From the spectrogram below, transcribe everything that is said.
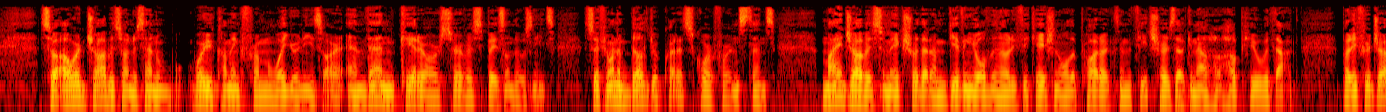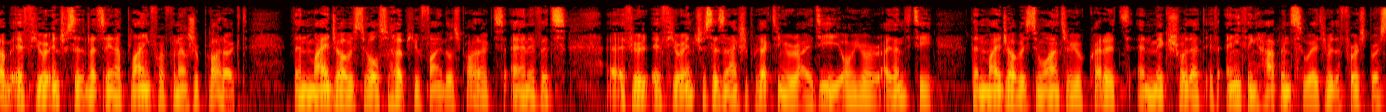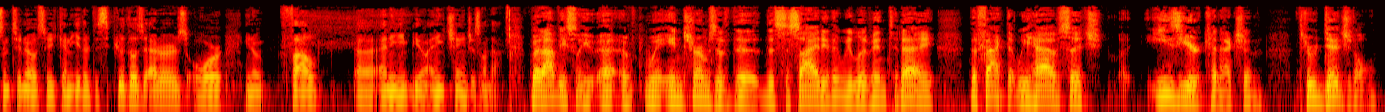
So our job is to understand where you're coming from, what your needs are, and then cater our service based on those needs. So if you want to build your credit score, for instance, my job is to make sure that I'm giving you all the notification, all the products and the features that can help you with that. But if your job, if you're interested, let's say, in applying for a financial product, then my job is to also help you find those products. And if it's if you're if you're interested in actually protecting your ID or your identity, then my job is to monitor your credit and make sure that if anything happens to it, you're the first person to know, so you can either dispute those errors or you know file uh, any you know any changes on that. But obviously, uh, in terms of the the society that we live in today, the fact that we have such easier connection through digital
